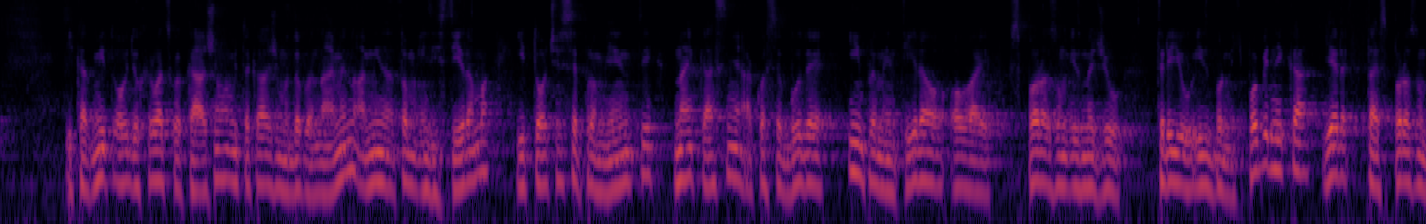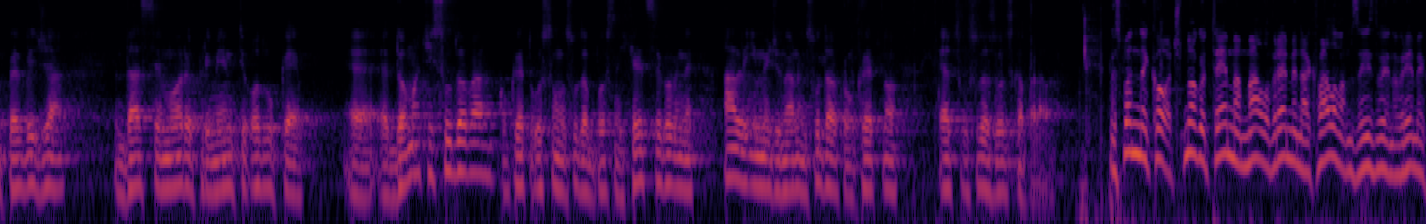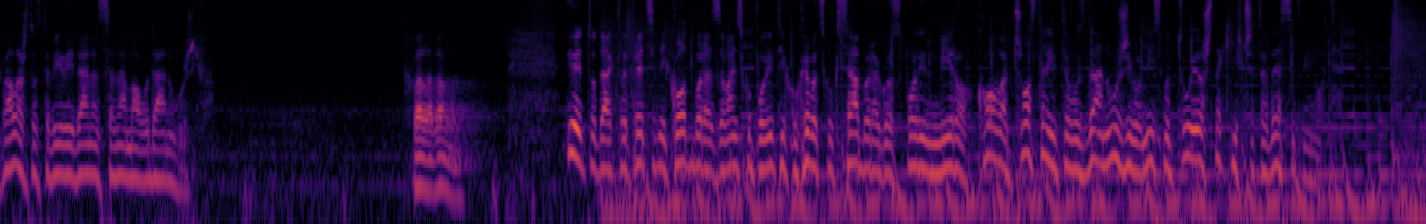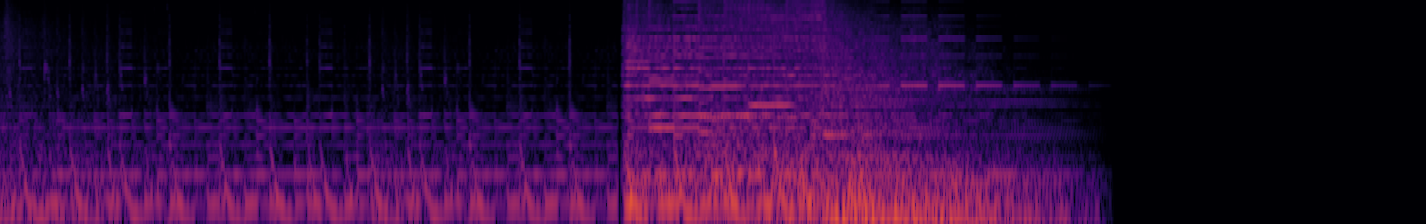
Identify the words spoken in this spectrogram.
I kad mi to ovdje u Hrvatskoj kažemo, mi to kažemo dobro namjerno, a mi na tome inzistiramo i to će se promijeniti najkasnije ako se bude implementirao ovaj sporazum između triju izbornih pobjednika, jer taj sporazum predviđa da se moraju primijeniti odluke e, domaćih sudova, konkretno Ustavnog suda Bosne i Hercegovine, ali i međunarodnih sudova, konkretno Europskog suda za ljudska prava. Gospodine Kovač, mnogo tema, malo vremena. Hvala vam za izdvojeno vrijeme. Hvala što ste bili danas sa nama u danu uživo. Hvala vama. Bio je to dakle predsjednik odbora za vanjsku politiku Hrvatskog sabora, gospodin Miro Kovač. Ostanite uz dan uživo, mi smo tu još nekih 40 minuta.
